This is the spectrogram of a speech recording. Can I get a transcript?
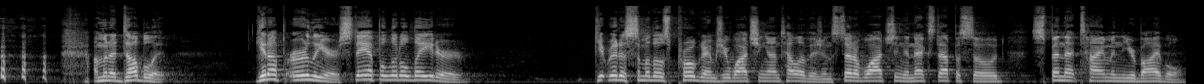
I'm going to double it. Get up earlier, stay up a little later. Get rid of some of those programs you're watching on television. Instead of watching the next episode, spend that time in your Bible.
